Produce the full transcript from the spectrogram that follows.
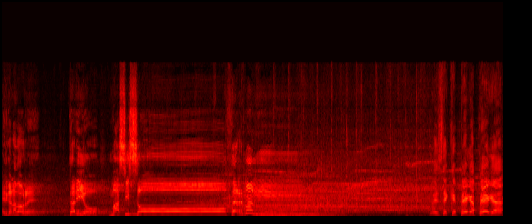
El ganador, Darío Macizo Fermán. Pues de que pega, pega.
